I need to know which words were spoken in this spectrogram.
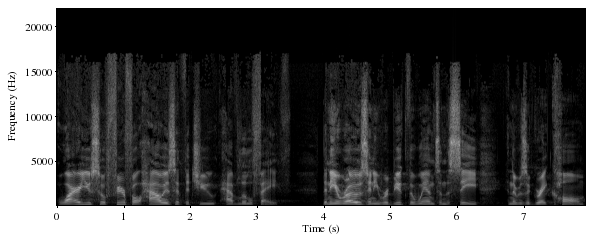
Why are you so fearful? How is it that you have little faith? Then he arose and he rebuked the winds and the sea, and there was a great calm.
